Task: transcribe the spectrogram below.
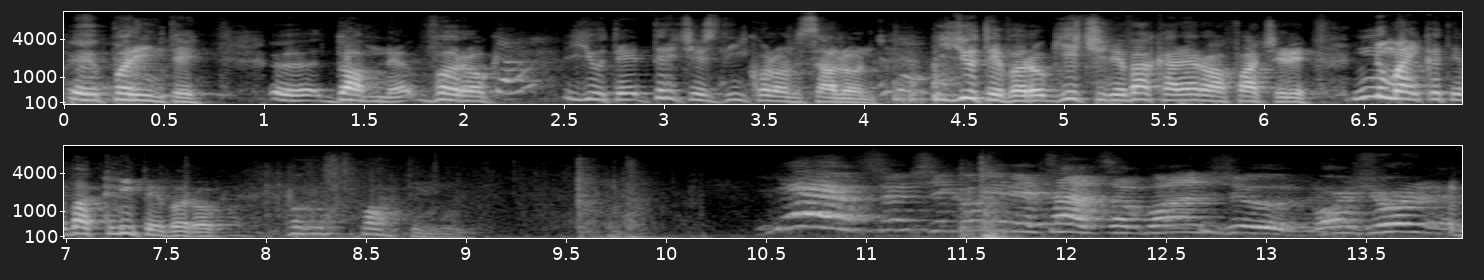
E, Părinte, e, doamnă, vă rog, iute, treceți dincolo în salon. Iute, vă rog, e cineva care are o afacere. Numai câteva clipe, vă rog. Vă rog foarte mult. Eu sunt și cu mine, țață, bonjour! Bonjour!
